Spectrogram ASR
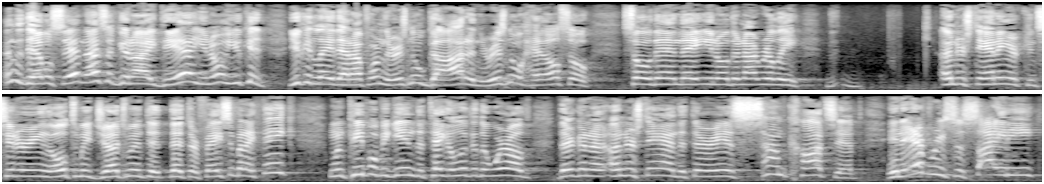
And the devil said, that's a good idea. You know, you could, you could lay that out for him. There is no God and there is no hell. So, so then they, you know, they're not really understanding or considering the ultimate judgment that, that they're facing. But I think when people begin to take a look at the world, they're going to understand that there is some concept in every society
